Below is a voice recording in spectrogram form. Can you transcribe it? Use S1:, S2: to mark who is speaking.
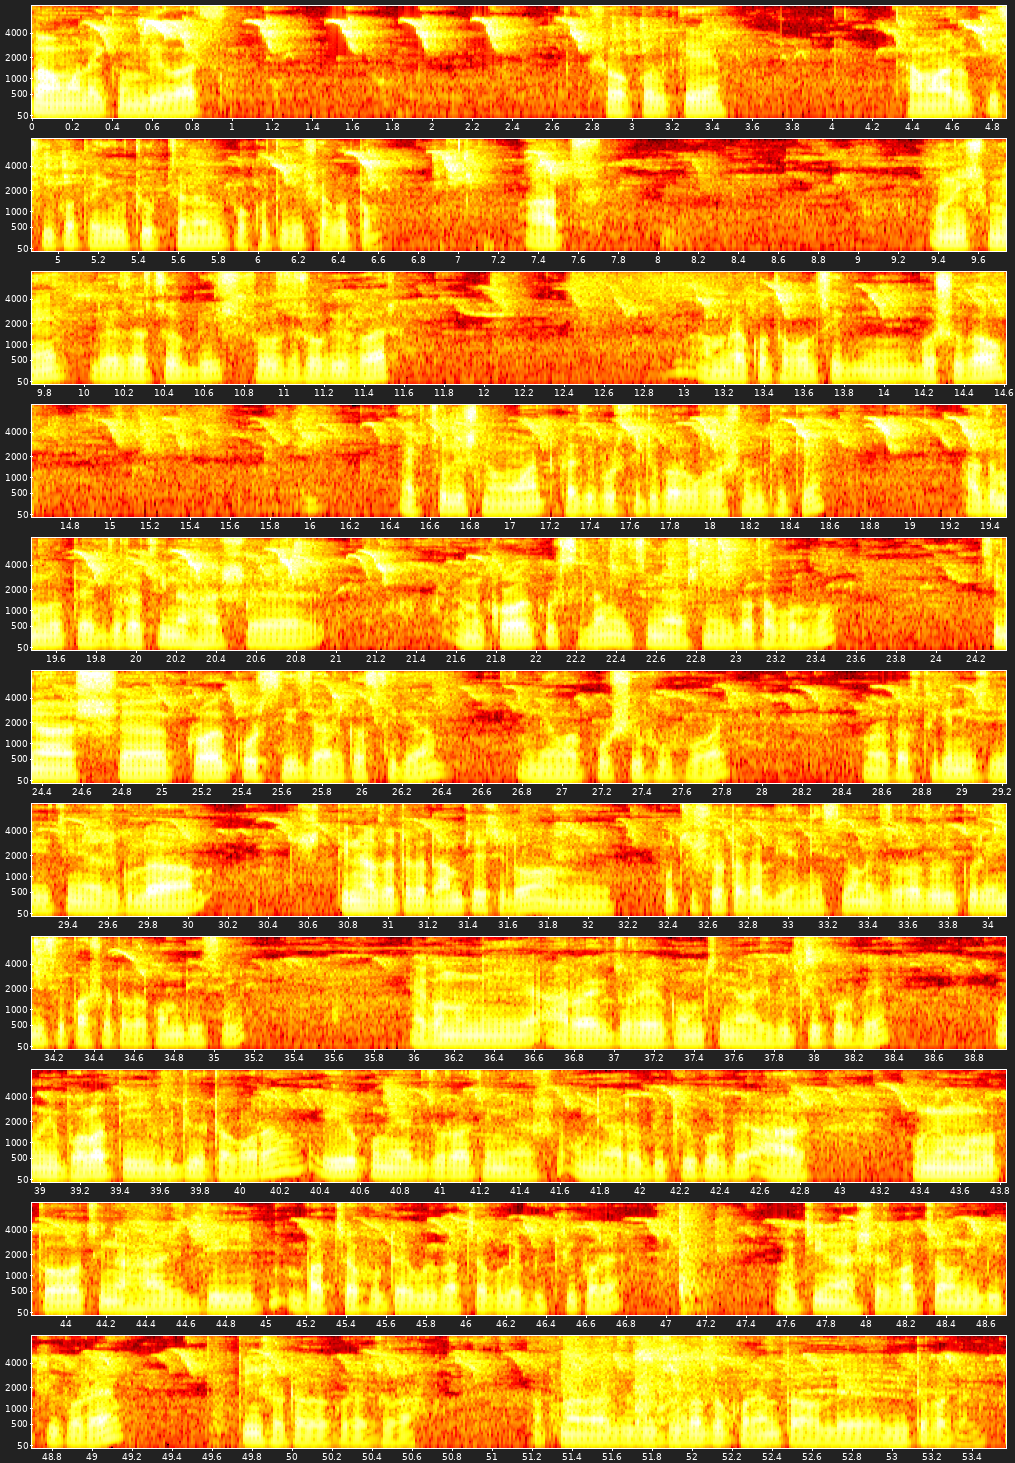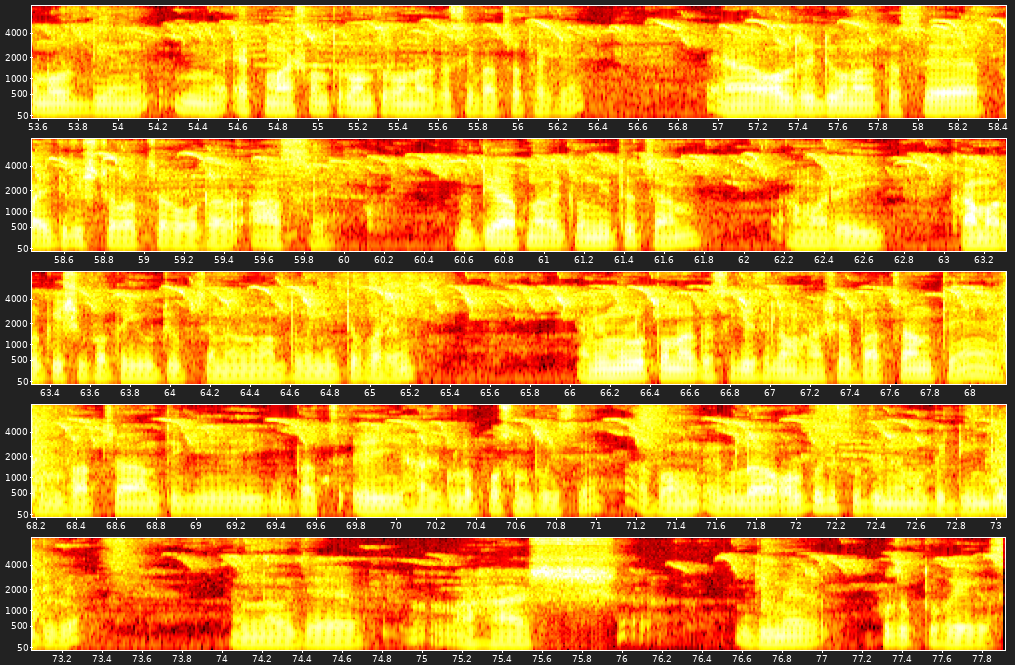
S1: আসসালামু আলাইকুম ভিউয়ার্স। সকলকে খামার ও কৃষি কথা ইউটিউব চ্যানেল পক্ষ থেকে স্বাগতম। আজ উনিশ মে দু হাজার চব্বিশ, রোজ রবিবার। আমরা কথা বলছি বসুগাঁও, একচল্লিশ নং ওয়ার্ড, গাজীপুর সিটি কর্পোরেশন থেকে। আজ মূলত একজোড়া চীনা হাঁস আমি ক্রয় করছিলাম, এই চীনা হাঁস নিয়ে কথা বলব। চীনা হাঁস ক্রয় করছি যার কাছ থেকে, উনি আমার পড়শি ফুফু হয়। ওনার কাছ থেকে নিয়েছি এই চিনিয়াসগুলা তিন হাজার টাকা দাম চেয়েছিল, আমি পঁচিশশো টাকা দিয়ে নিয়েছি অনেক জোরাজোরি করে নিয়েছি পাঁচশো টাকা কম দিয়েছি। এখন উনি আরও এক জোড়া এরকম চিনি হাঁস বিক্রি করবে। উনি বলাতে এই ভিডিওটা করা এইরকমই এক জোড়া চিনি হাঁস উনি আরও বিক্রি করবে। আর উনি মূলত চীনা হাঁস যেই বাচ্চা ফুটে ওই বাচ্চাগুলো বিক্রি করে। চীনা হাঁসের বাচ্চা উনি বিক্রি করে তিনশো টাকা করে জোড়া। আপনারা যদি যোগাযোগ করেন তাহলে নিতে পারবেন। পনেরো দিন, এক মাস অন্তর অন্তর ওনার কাছে বাচ্চা থাকে। অলরেডি ওনার কাছে পঁয়ত্রিশটা বাচ্চার অর্ডার আছে। যদি আপনারা কেউ নিতে চান, আমার এই খামার ও কৃষি কথা ইউটিউব চ্যানেলের মাধ্যমে নিতে পারেন। আমি মূলত ওনার কাছে গিয়েছিলাম হাঁসের বাচ্চা আনতে। এখন বাচ্চা আনতে গিয়ে এই বাচ্চা, এই হাঁসগুলো পছন্দ হয়েছে এবং এগুলো অল্প কিছু দিনের মধ্যে ডিম দিয়ে দেবে। ওই যে হাঁস ডিমের উপযুক্ত হয়ে গেছে।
